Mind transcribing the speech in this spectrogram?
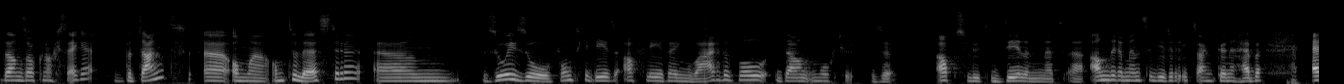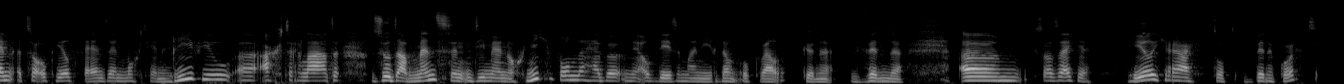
dan zou ik nog zeggen, bedankt uh, om, uh, om te luisteren. Um, sowieso, vond je deze aflevering waardevol, dan mocht je ze absoluut delen met uh, andere mensen die er iets aan kunnen hebben. En het zou ook heel fijn zijn mocht je een review achterlaten, zodat mensen die mij nog niet gevonden hebben, mij op deze manier dan ook wel kunnen vinden. Um, ik zou zeggen, heel graag tot binnenkort.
